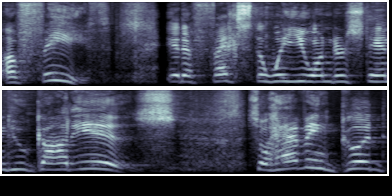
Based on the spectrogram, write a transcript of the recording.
a faith. It affects the way you understand who God is. So, having good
